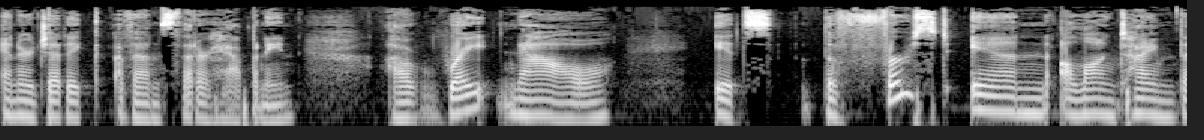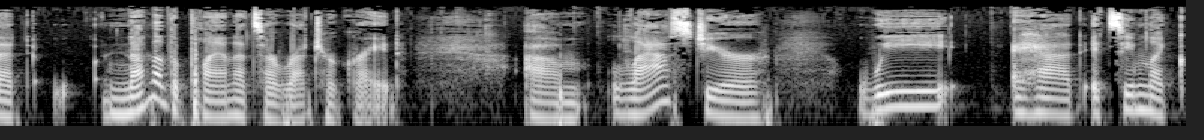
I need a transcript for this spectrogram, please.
energetic events that are happening. Uh, right now, it's the first in a long time that none of the planets are retrograde. Um, last year, we had, it seemed like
